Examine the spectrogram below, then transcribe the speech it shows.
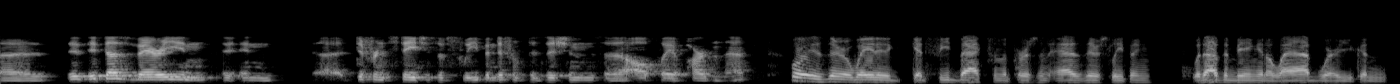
uh, it, it does vary in in uh, different stages of sleep and different positions uh, all play a part in that. Well, is there a way to get feedback from the person as they're sleeping without them being in a lab where you can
